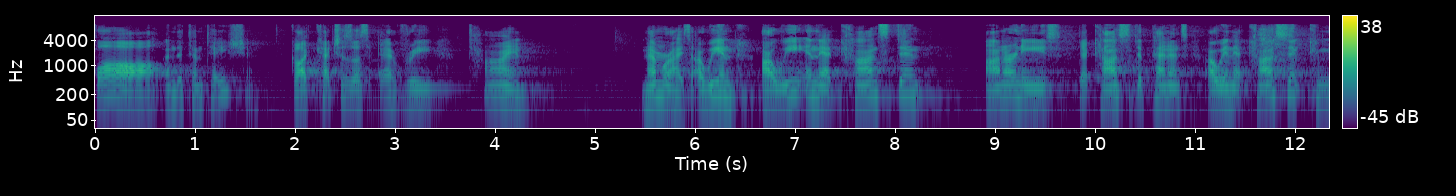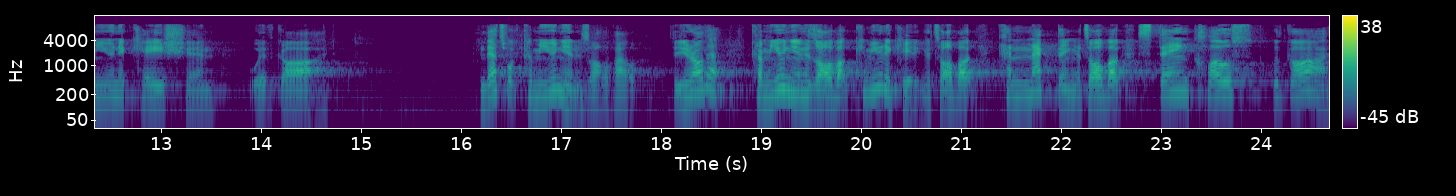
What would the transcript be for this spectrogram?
fall into temptation. God catches us every time. Memorize. Are we in, are we in that constant on our knees, that constant dependence? Are we in that constant communication with God. And that's what communion is all about. Do you know that? Communion is all about communicating, it's all about connecting, it's all about staying close with God.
